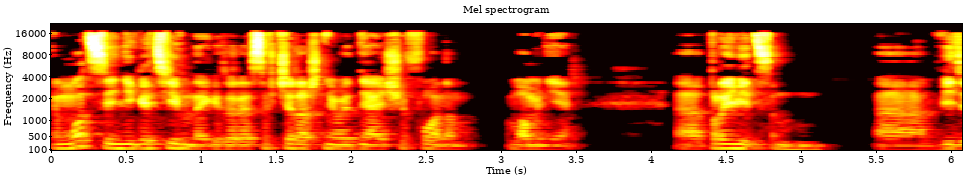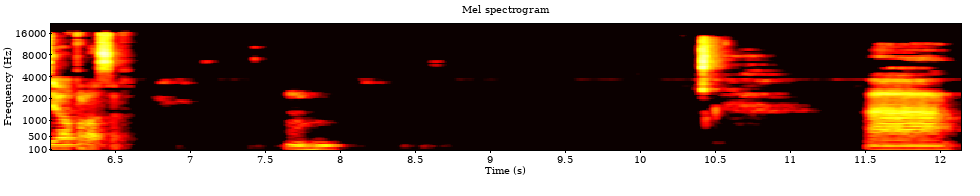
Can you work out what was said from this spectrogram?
эмоции негативной, которая со вчерашнего дня еще фоном во мне, э, проявиться Мгм. э, в виде вопросов. Мгм. А,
